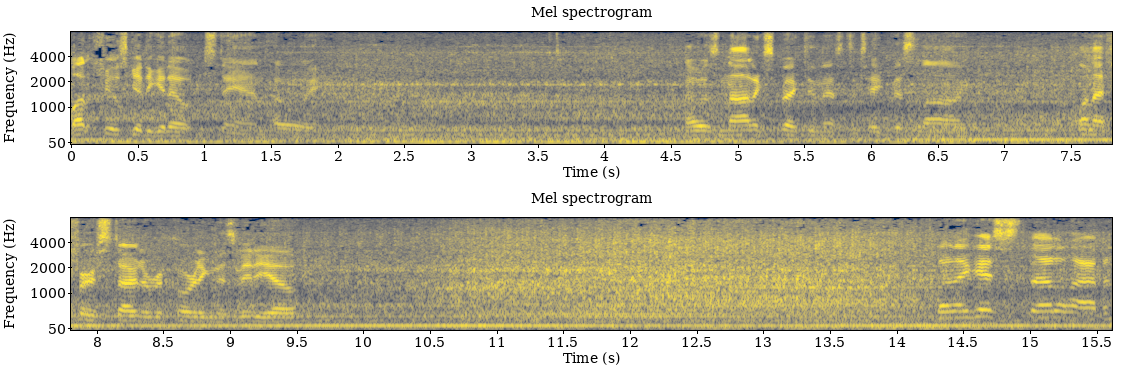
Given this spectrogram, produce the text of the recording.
But it feels good to get out and stand. Oh, Holy. I was not expecting this to take this long when I first started recording this video. But I guess that'll happen.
